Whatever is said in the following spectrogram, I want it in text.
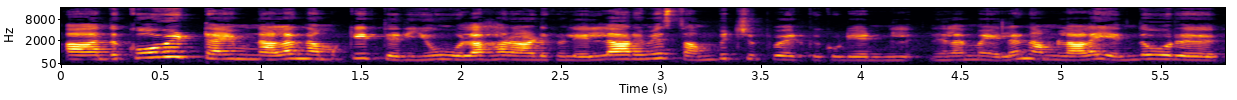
அந்த கோவிட் டைம்னால நமக்கே தெரியும் உலக நாடுகள் எல்லாருமே ஸ்தம்பிச்சு போயிருக்கக்கூடிய நிலைமையில நம்மளால எந்த ஒரு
